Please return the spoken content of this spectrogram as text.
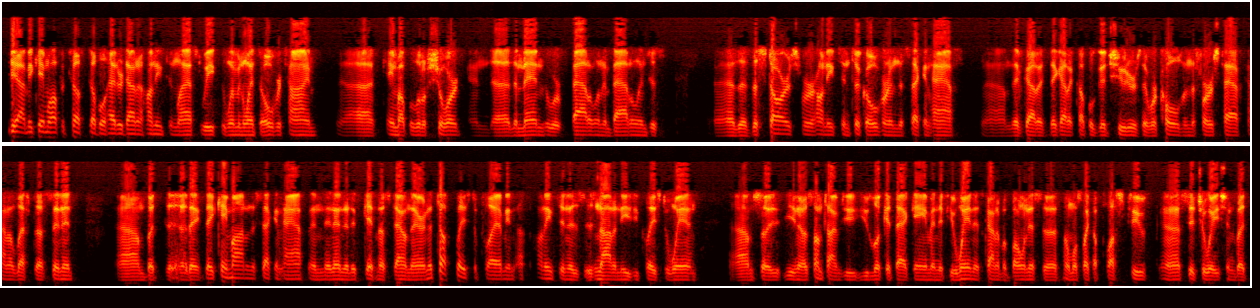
yeah, I mean, came off a tough doubleheader down at Huntington last week. The women went to overtime, uh, came up a little short, and uh, the men who were battling and battling just uh, the the stars for Huntington took over in the second half. Um, they've got a they got a couple good shooters that were cold in the first half, kind of left us in it. Um, but uh, they they came on in the second half and, and ended up getting us down there. And a tough place to play. I mean, Huntington is is not an easy place to win. Um, so you know, sometimes you you look at that game, and if you win, it's kind of a bonus, uh, almost like a plus two uh, situation. But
